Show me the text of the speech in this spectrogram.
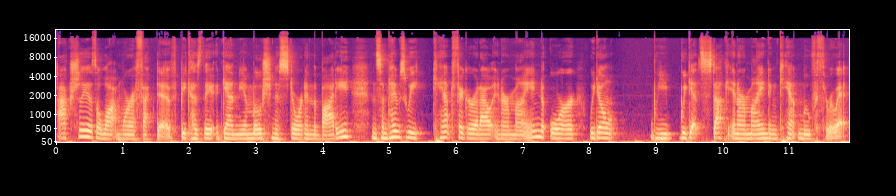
actually is a lot more effective because they again the emotion is stored in the body. And sometimes we can't figure it out in our mind or we don't we we get stuck in our mind and can't move through it.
